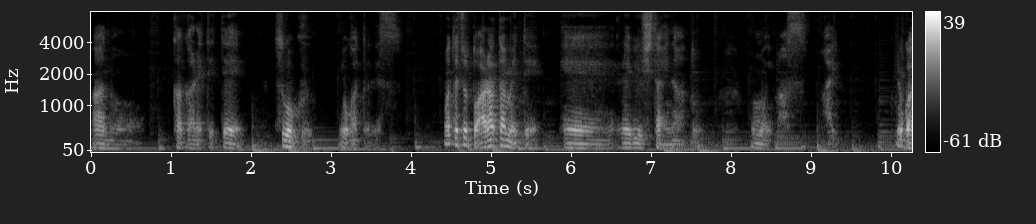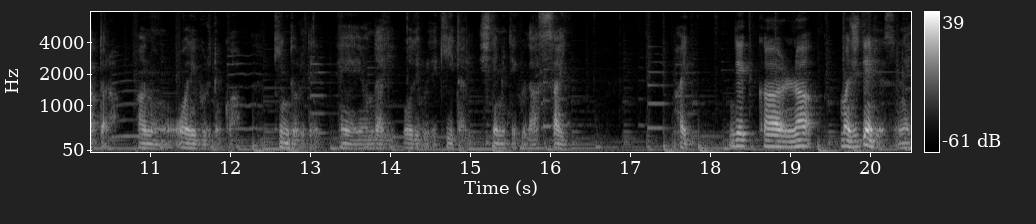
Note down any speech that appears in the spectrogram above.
あの、書かれてて、すごく良かったです。またちょっと改めて、えー、レビューしたいなと思います。はい。よかったら、あの、オーディブルとか、Kindle で、えー、読んだり、オーディブルで聞いたりしてみてください。はい。でから、まあ、自転車ですね。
